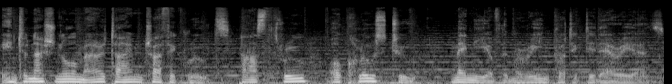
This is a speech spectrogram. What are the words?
international maritime traffic routes pass through or close to many of the marine protected areas.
